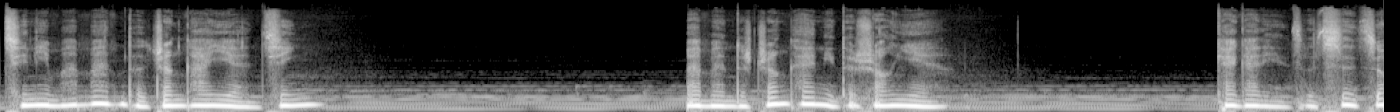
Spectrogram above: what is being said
请你慢慢的睁开眼睛，慢慢的睁开你的双眼，看看你的四周，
